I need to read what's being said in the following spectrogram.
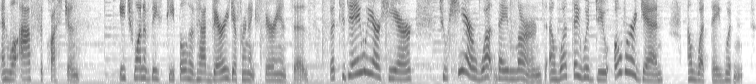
and will ask the questions each one of these people have had very different experiences, but today we are here to hear what they learned and what they would do over again and what they wouldn't.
